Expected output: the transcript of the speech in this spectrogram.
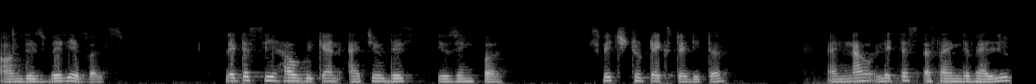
on these variables. Let us see how we can achieve this using Perl. Switch to text editor and now let us assign the value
